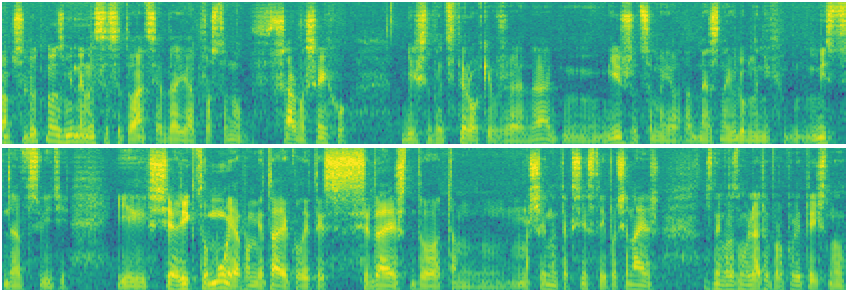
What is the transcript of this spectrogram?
абсолютно змінилася ситуація. Да? Я просто ну, в Шарм-Шейху більше 20 років вже да? їжджу. Це моє одне з найулюблених місць да, в світі. І ще рік тому я пам'ятаю, коли ти сідаєш до там, машини таксиста і починаєш з ним розмовляти про політичну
